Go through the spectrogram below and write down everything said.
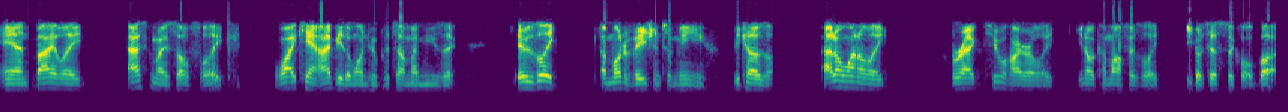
And by like asking myself like why can't I be the one who puts out my music? It was like a motivation to me because I don't want to like brag too hard or like, you know, come off as like egotistical, but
